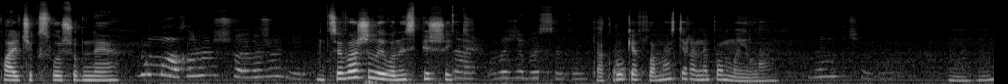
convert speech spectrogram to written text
Пальчик свой, щоб не. Ну, ма, хорошо, я уже умею. Це важливо, не спішить. Так, вроде бы с этой. Так, руки від фломастера не помила. Ну, ничего. Угу.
